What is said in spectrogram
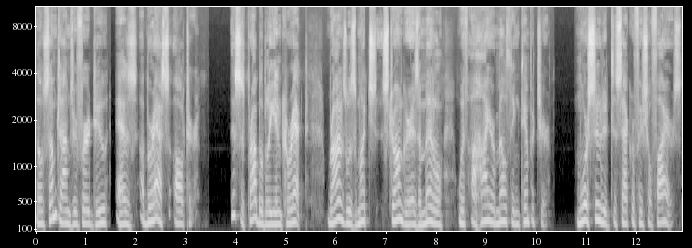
though sometimes referred to as a brass altar. This is probably incorrect. Bronze was much stronger as a metal with a higher melting temperature, more suited to sacrificial fires.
